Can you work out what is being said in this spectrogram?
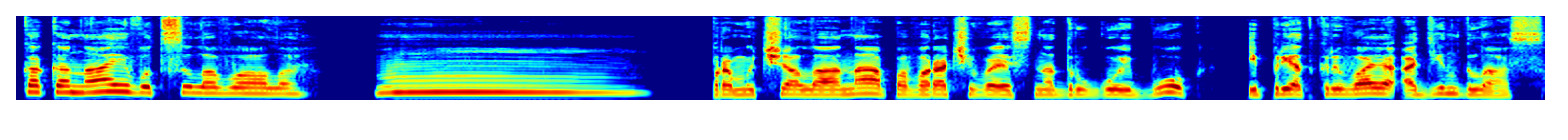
Как она его целовала. Промычала она, поворачиваясь на другой бок и приоткрывая один глаз.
